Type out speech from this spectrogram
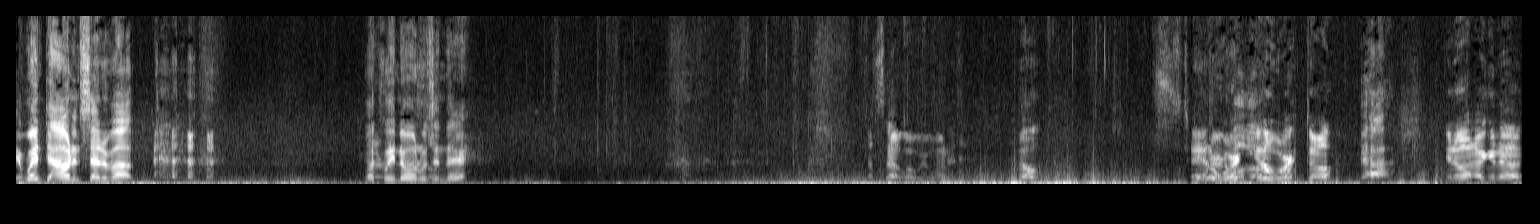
It went down instead of up. Luckily, no one was in there. That's not what we wanted. No. Hey, it'll work. though. It'll work though. Yeah. You know, what, I'm gonna.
